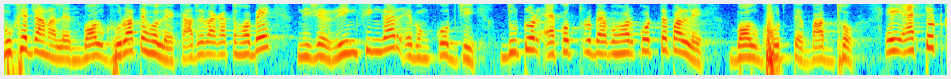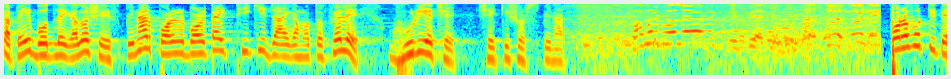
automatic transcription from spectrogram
মুখে জানালেন, বল ঘুরাতে হলে কাজে লাগাতে হবে, নিজের রিং ফিঙ্গার এবং কবজি। দুটোর একত্র ব্যবহার করতে পারলে বল ঘুরতে বাধ্য। এই এক টোটকাতেই বদলে গেল সেই স্পিনার, পরের বলটাই ঠিকই জায়গা মতো ফেলে ঘুরিয়েছে সেই কিশোর স্পিনার। পরবর্তীতে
